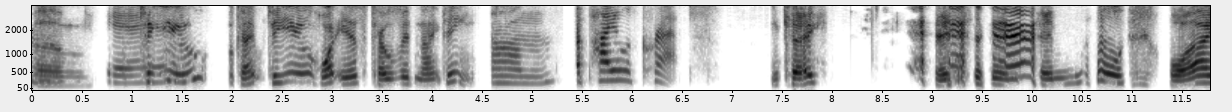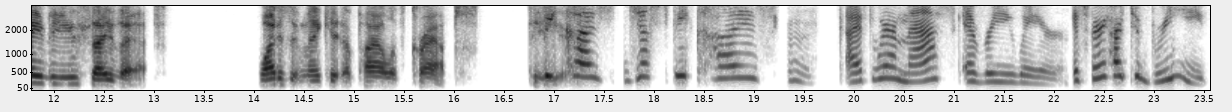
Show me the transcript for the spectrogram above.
Um, yeah. to you, okay. To you, what is COVID nineteen? Um, a pile of craps. Okay. and, and why do you say that? Why does it make it a pile of craps to you? Because just because mm, I have to wear a mask everywhere. It's very hard to breathe.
